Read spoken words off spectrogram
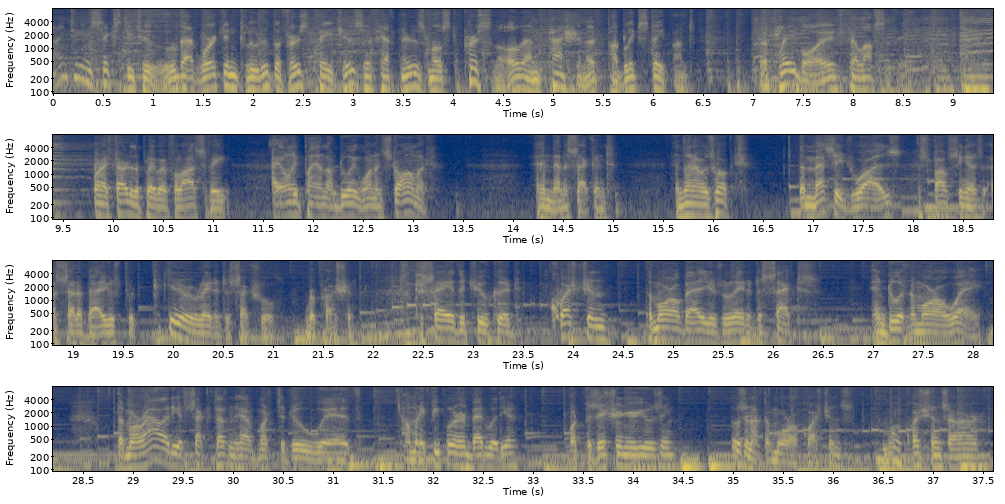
1962, that work included the first pages of Hefner's most personal and passionate public statement, the Playboy Philosophy. When I started the Playboy Philosophy, I only planned on doing one installment, and then a second, and then I was hooked. The message was espousing a, a set of values particularly related to sexual repression. To say that you could question the moral values related to sex and do it in a moral way. The morality of sex doesn't have much to do with how many people are in bed with you, what position you're using. Those are not the moral questions. The moral questions are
